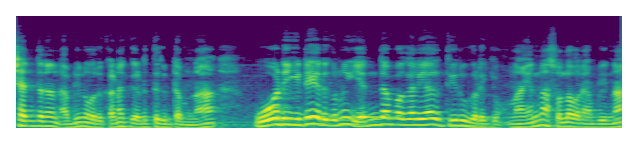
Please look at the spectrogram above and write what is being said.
சந்திரன் அப்படின்னு ஒரு கணக்கு எடுத்துக்கிட்டோம்னா ஓடிக்கிட்டே இருக்கணும். எந்த வகையிலையாவது தீர்வு கிடைக்கும். நான் என்ன சொல்ல வரேன் அப்படின்னா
